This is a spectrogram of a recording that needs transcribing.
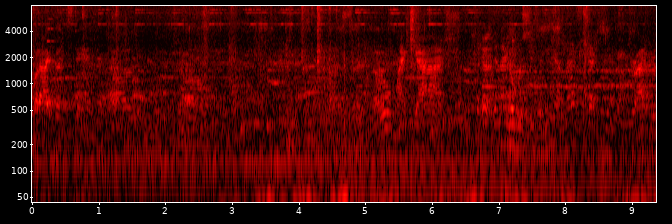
but I couldn't stand it. Oh my gosh. Then I go, but she's like, yeah, that's technically driver.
